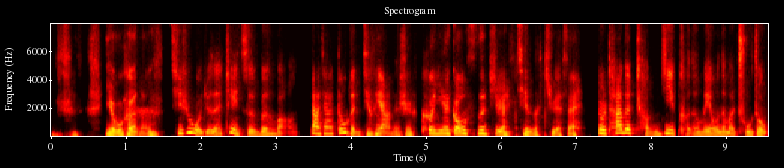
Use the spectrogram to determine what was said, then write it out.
有可能。其实我觉得这次温网大家都很惊讶的是，科耶高斯居然进了决赛。就是他的成绩可能没有那么出众，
